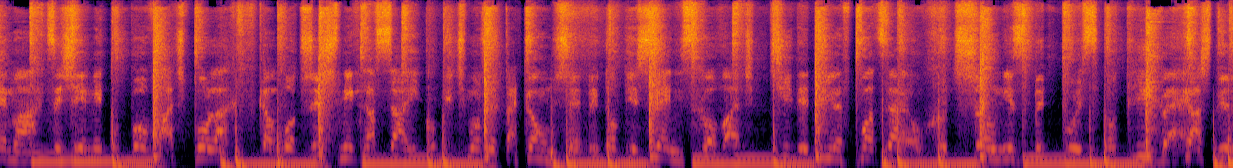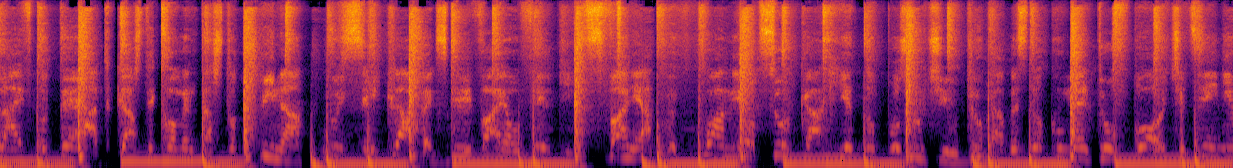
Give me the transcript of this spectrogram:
nie ma, chce ziemię kupować. W polach w Kambodży śmiech na sali Kupić może taką, żeby do kieszeni schować. Ci debile wpłacają, choć show niezbyt błyskotliwe. Każdy live to teatr, każdy komentarz to kpina. Łysy i klapek zgrywają wielkich cwaniaków Kłamie o córkach, jedno porzucił Druga bez dokumentów, bo ojciec jej nie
